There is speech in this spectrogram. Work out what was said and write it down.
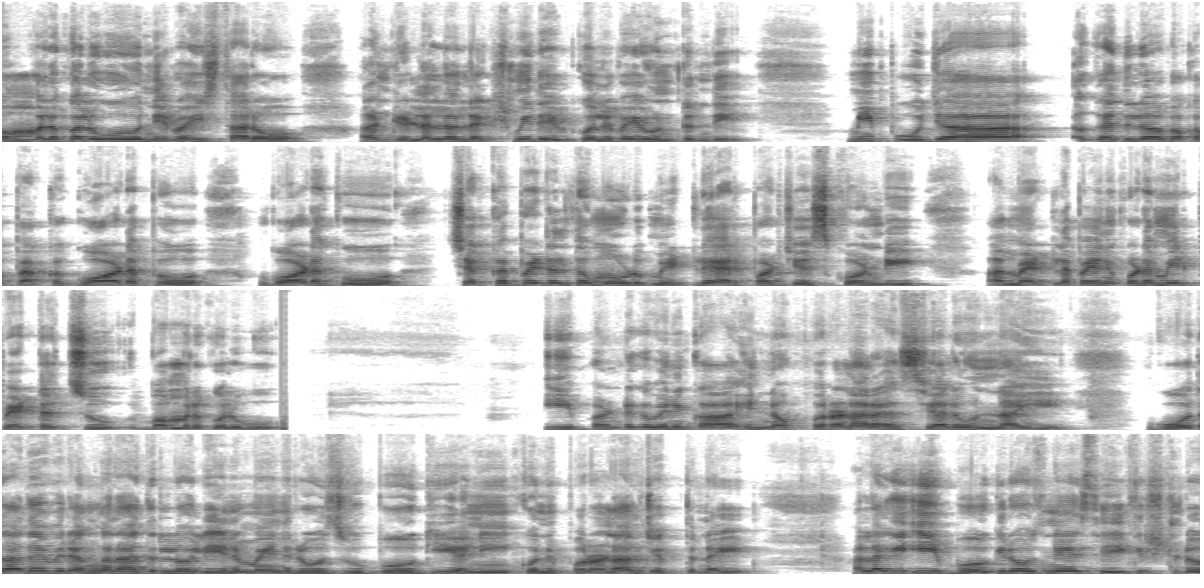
బొమ్మల కొలువు నిర్వహిస్తారో అలాంటి ఇళ్ళలో లక్ష్మీదేవి కొలువై ఉంటుంది. మీ పూజా గదిలో ఒక పక్క గోడపు గోడకు చెక్కపేటలతో మూడు మెట్లు ఏర్పాటు చేసుకోండి. ఆ మెట్ల పైన కూడా మీరు పెట్టచ్చు బొమ్మల కొలువు. ఈ పండుగ వెనుక ఎన్నో పురాణ రహస్యాలు ఉన్నాయి. గోదాదేవి రంగనాథుల్లో లీనమైన రోజు భోగి అని కొన్ని పురాణాలు చెప్తున్నాయి. అలాగే ఈ భోగి రోజునే శ్రీకృష్ణుడు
